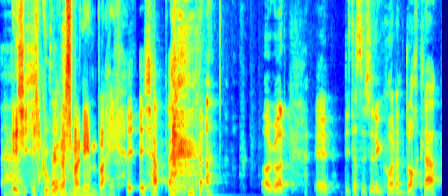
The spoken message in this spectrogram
Äh, ich, ich, ich google da, das mal nebenbei. Ich, ich hab. oh Gott, ey, nicht, dass ich dir gecallt habe. Doch, klar.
